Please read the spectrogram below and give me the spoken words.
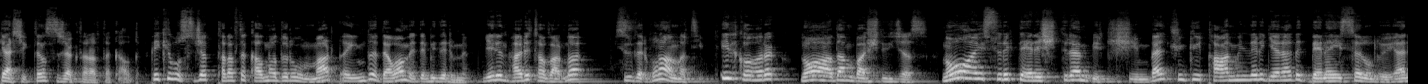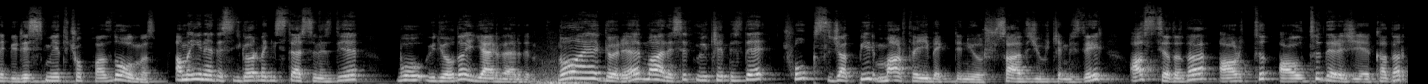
gerçekten sıcak tarafta kaldı. Peki bu sıcak tarafta kalma durumu Mart ayında devam edebilir mi? Gelin haritalarla sizlere bunu anlatayım. İlk olarak Noah'dan başlayacağız. Noah'yı sürekli eleştiren bir kişiyim ben. Çünkü tahminleri genelde deneysel oluyor. Yani bir resmiyeti çok fazla olmaz. Ama yine de siz görmek istersiniz diye bu videoda yer verdim. NOAA'ya göre maalesef ülkemizde çok sıcak bir Mart ayı bekleniyor. Sadece ülkemiz değil Asya'da da artı 6 dereceye kadar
